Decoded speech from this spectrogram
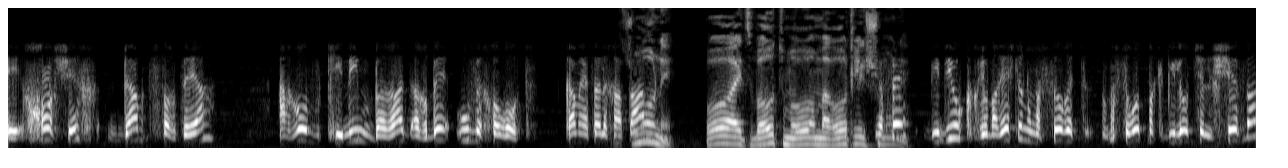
אה, חושך, דם צפרדע, ערוב, קינים, ברד, הרבה ובכורות. כמה יצא לך הפעם? שמונה. פה האצבעות מראות לי שמונה. יפה, בדיוק. כלומר, יש לנו מסורת, מסורות מקבילות של שבע,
